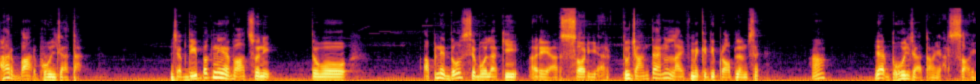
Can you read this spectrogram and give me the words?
हर बार भूल जाता। जब दीपक ने यह बात सुनी तो वो अपने दोस्त से बोला कि, अरे यार सॉरी यार, तू जानता है ना लाइफ में कितनी प्रॉब्लम्स है? हाँ? यार, भूल जाता हूँ यार सॉरी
